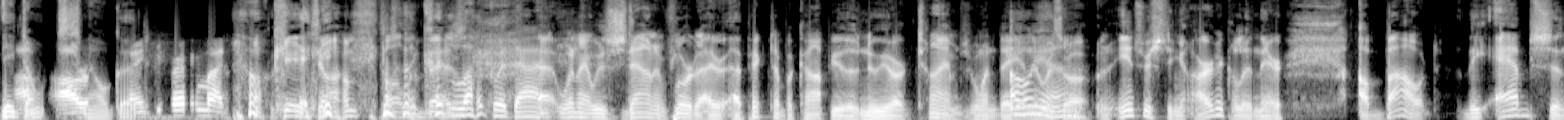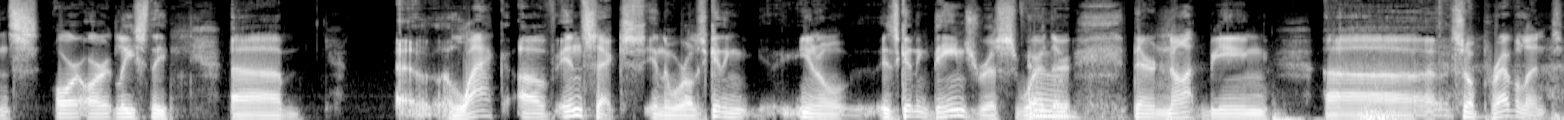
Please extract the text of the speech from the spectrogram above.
They don't All right. smell good. Thank you very much. Okay, Tom. All the Good best. luck with that. Uh, when I was down in Florida, I, I picked up a copy of the New York Times one day, Oh, and there was a, an interesting article in there about the absence, or or at least the. Um, uh, lack of insects in the world is getting, you know, is getting dangerous where Oh. they're they're not being uh, so prevalent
